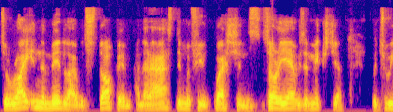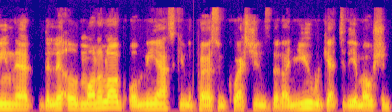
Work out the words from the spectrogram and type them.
So right in the middle, I would stop him, and then I asked him a few questions. Sorry, yeah, it was a mixture between the, the little monologue or me asking the person questions that I knew would get to the emotion.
